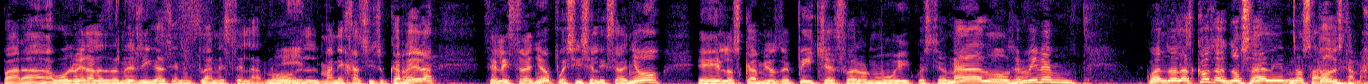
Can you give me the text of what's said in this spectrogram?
para volver a las grandes ligas en un plan estelar, ¿no? Él maneja así su carrera. ¿Se le extrañó? Pues sí, se le extrañó. Eh, los cambios de pitches fueron muy cuestionados. En fin, Cuando las cosas no salen, No sabe. todo está mal.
